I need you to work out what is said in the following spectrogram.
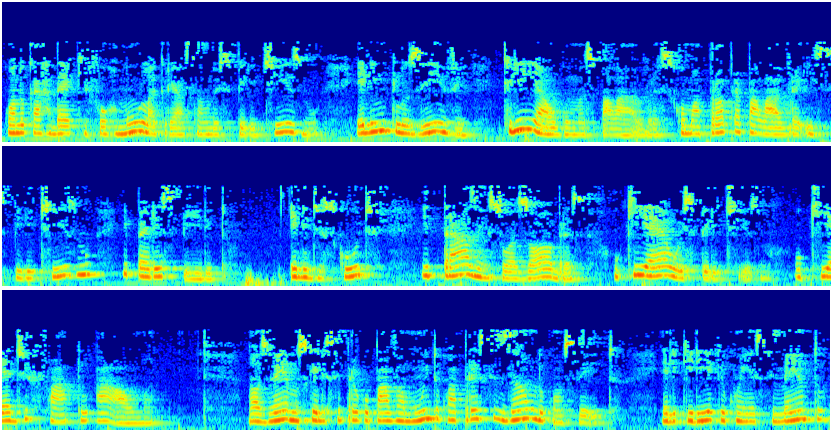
Quando Kardec formula a criação do Espiritismo, ele inclusive cria algumas palavras, como a própria palavra Espiritismo e Perispírito. Ele discute e traz em suas obras o que é o Espiritismo, o que é de fato a alma. Nós vemos que ele se preocupava muito com a precisão do conceito. Ele queria que o conhecimento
